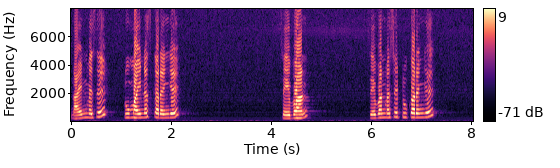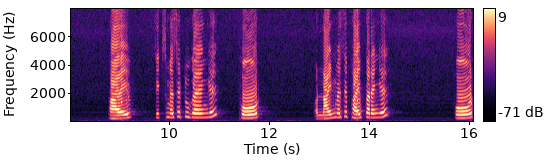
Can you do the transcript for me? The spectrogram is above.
नाइन में से टू माइनस करेंगे, सेवन सेवन में से टू करेंगे, फाइव, सिक्स में से टू गएँगे फोर, और नाइन में से फाइव करेंगे, फोर,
